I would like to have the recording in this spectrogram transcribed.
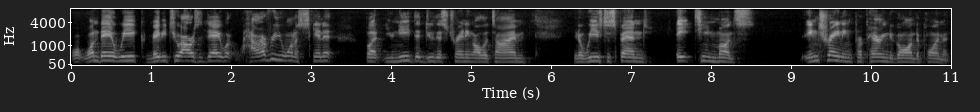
or one day a week, maybe two hours a day, what, however you want to skin it. But you need to do this training all the time. You know, we used to spend 18 months in training preparing to go on deployment.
